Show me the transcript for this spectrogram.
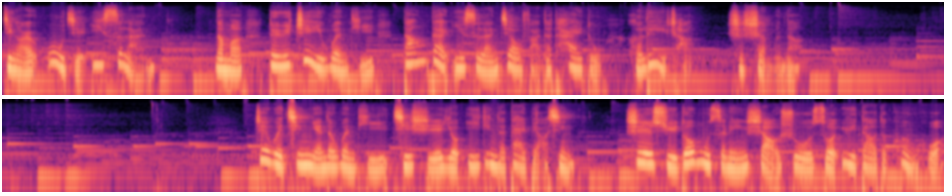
进而误解伊斯兰。那么，对于这一问题，当代伊斯兰教法的态度和立场是什么呢？这位青年的问题其实有一定的代表性，是许多穆斯林少数所遇到的困惑。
